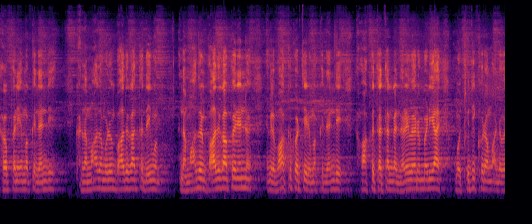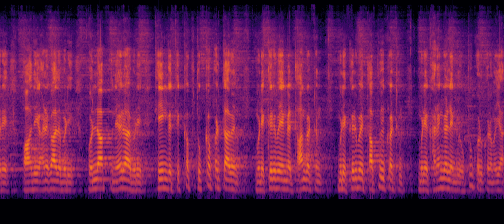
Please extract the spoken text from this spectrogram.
தகப்பனே எமக்கு நன்றி. கடந்த மாதம் முழுவதும் பாதுகாத்த தெய்வம் இந்த மாதம் பாதுகாப்பேன் என்று எங்களை வாக்கு கொடுத்தீர் நன்றி. வாக்கு தத்தங்கள் நிறைவேறும்படியாய் உங்கள் துதிக்கிறோம் ஆண்டவரே. பாதை அணுகாதபடி பொல்லாப்பு நேராதபடி தீங்கு திக்க துக்கப்படுத்தாவேன் உங்களுடைய கிருபை எங்கள் தாங்கட்டும் உங்களுடைய கிருபை தப்புவிக்கட்டும். உங்களுடைய கரங்கள் எங்களை ஒப்புக் கொடுக்கிறோம் ஐயா.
